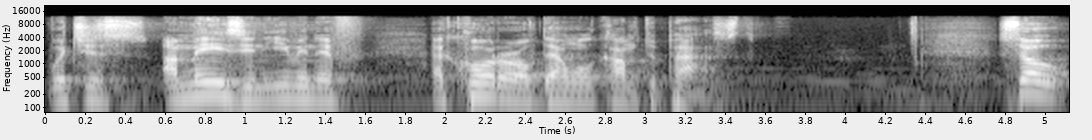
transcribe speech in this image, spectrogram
which is amazing even if a quarter of them will come to pass. So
